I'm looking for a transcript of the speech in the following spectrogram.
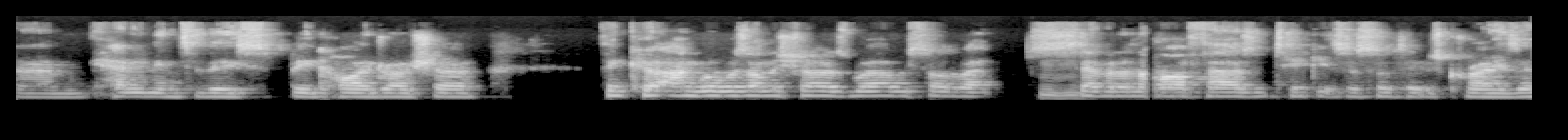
um, heading into this big hydro show. I think Kurt Angle was on the show as well. We sold about mm-hmm. seven and a half thousand tickets or something. It was crazy.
